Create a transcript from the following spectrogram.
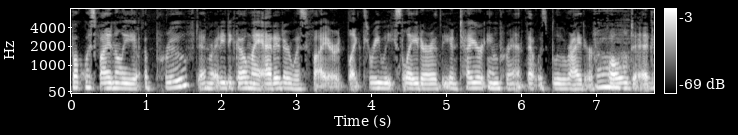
book was finally approved and ready to go, my editor was fired. Like three weeks later, the entire imprint that was Blue Rider folded.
